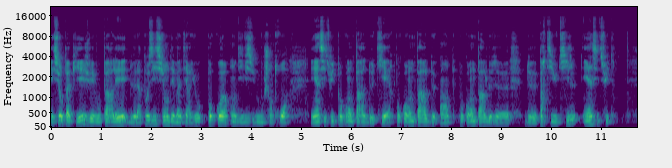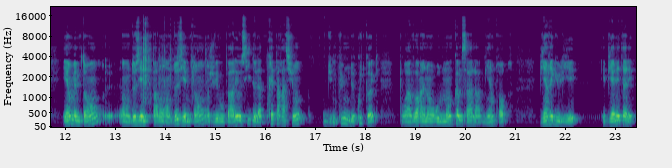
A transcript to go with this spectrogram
Et sur papier, je vais vous parler de la position des matériaux, pourquoi on divise une mouche en trois, et ainsi de suite, pourquoi on parle de tiers, pourquoi on parle de hampe, pourquoi on parle de, de parties utiles, et ainsi de suite. Et en même temps, euh, en deuxième, pardon, en deuxième temps, je vais vous parler aussi de la préparation d'une plume de coup de coq pour avoir un enroulement comme ça, là, bien propre, bien régulier et bien étalé.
